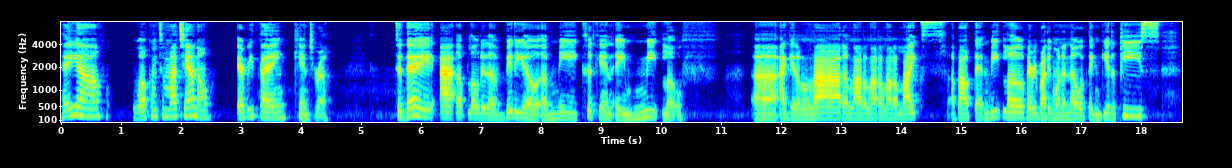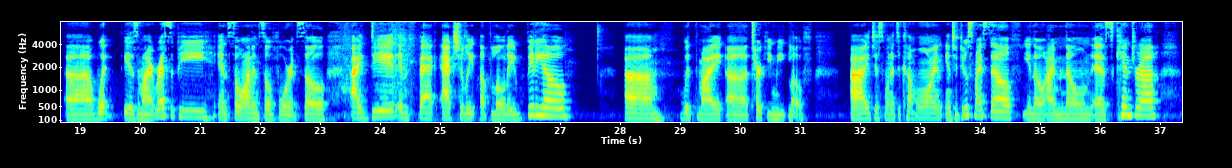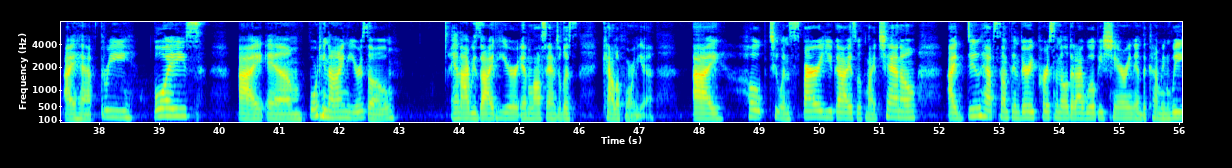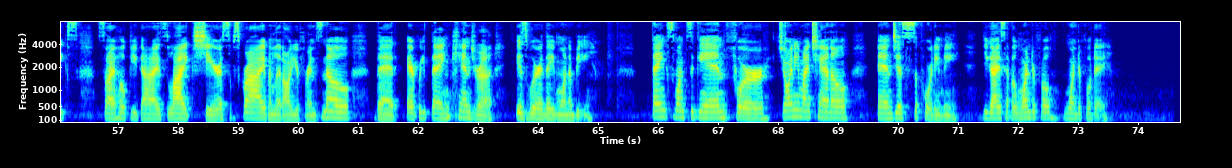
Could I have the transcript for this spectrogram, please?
Hey y'all, welcome to my channel, Everything Kendra. Today I uploaded a video of me cooking a meatloaf. Uh, I get a lot, a lot, a lot, a lot of likes about that meatloaf. Everybody want to know if they can get a piece, uh, what is my recipe, and so on and so forth. So I did, in fact, actually upload a video. Um, with my uh, turkey meatloaf. I just wanted to come on, introduce myself. You know, I'm known as Kendra. I have three boys. I am 49 years old and I reside here in Los Angeles, California. I hope to inspire you guys with my channel. I do have something very personal that I will be sharing in the coming weeks. So I hope you guys like, share, subscribe, and let all your friends know that everything Kendra is where they want to be. Thanks once again for joining my channel and just supporting me. You guys have a wonderful, wonderful day.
